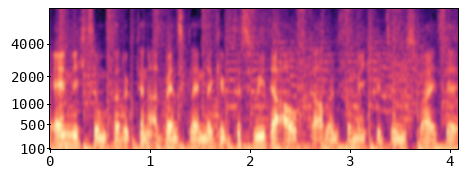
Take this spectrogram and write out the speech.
Ähnlich zum verrückten Adventskalender gibt es wieder Aufgaben für mich bzw.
